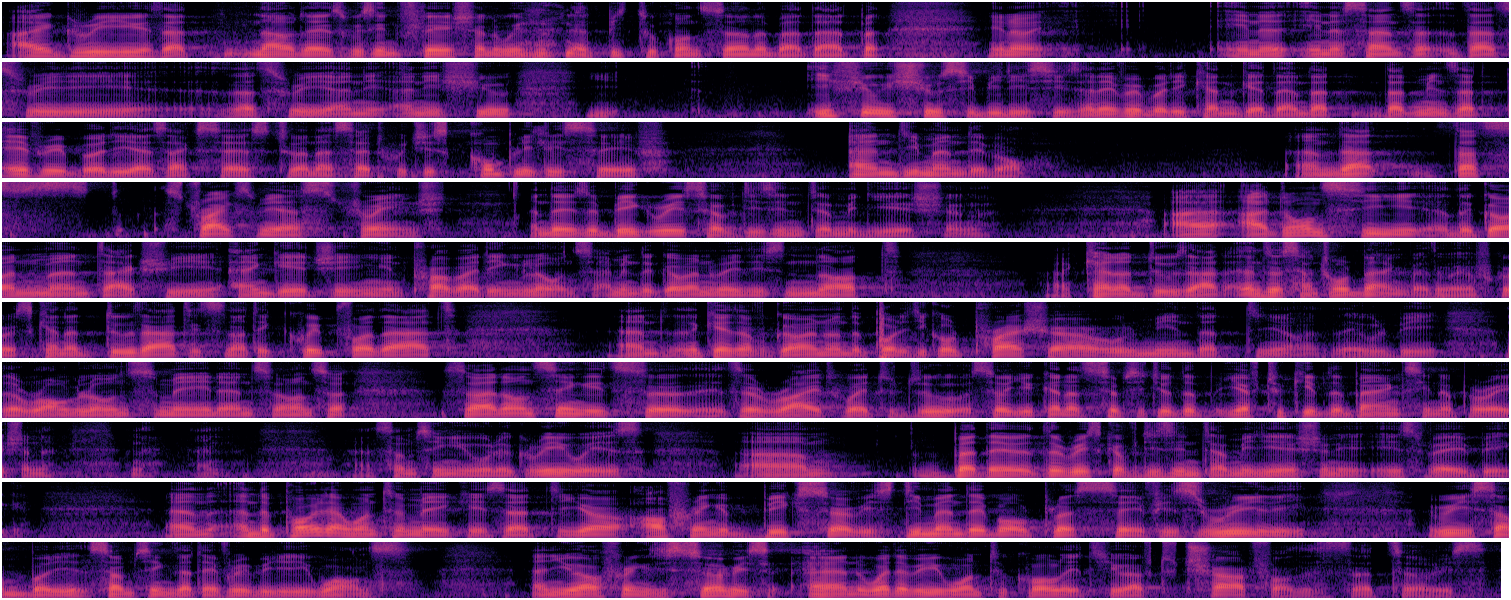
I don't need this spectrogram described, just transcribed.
I agree that nowadays with inflation, we may not be too concerned about that, but, you know, in a, in a sense, that's really, that's really an, an issue if you issue CBDCs and everybody can get them, that, that means that everybody has access to an asset which is completely safe and demandable. And that, that strikes me as strange. And there's a big risk of disintermediation. I, I don't see the government actually engaging in providing loans. I mean, the government is not, uh, cannot do that, and the central bank, by the way, of course, cannot do that. It's not equipped for that. And in the case of government, the political pressure will mean that you know there will be the wrong loans made and so on. So, so I don't think it's a, it's the right way to do. So you cannot substitute the. You have to keep the banks in operation, and, and something you will agree with. Um, but the, the risk of disintermediation is very big. And, and the point I want to make is that you're offering a big service, demandable plus safe is really, really somebody, something that everybody wants and you're offering this service, and whatever you want to call it, you have to charge for this, that service.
